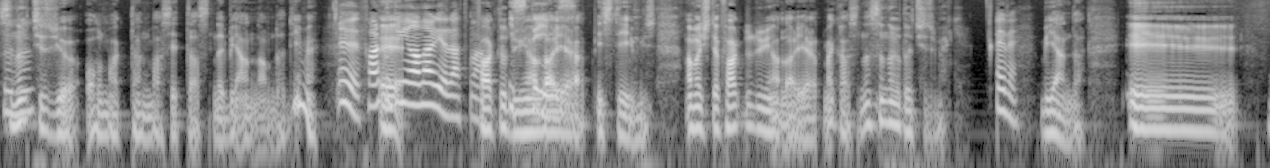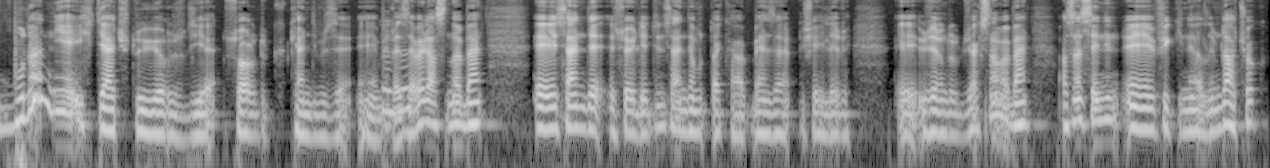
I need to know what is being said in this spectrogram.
sınır çiziyor olmaktan bahsetti aslında bir anlamda değil mi? Evet farklı Ee, dünyalar yaratma. Farklı dünyalar isteğimiz. yarat isteğimiz. Ama işte farklı dünyalar yaratmak aslında sınır da çizmek Evet. bir yandan. Ee, buna niye ihtiyaç duyuyoruz diye sorduk kendimize e, biraz evvel. Aslında ben e, sen de söyledin, sen de mutlaka benzer şeyleri e, üzerinde duracaksın ama ben aslında senin e, fikrini alayım daha çok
